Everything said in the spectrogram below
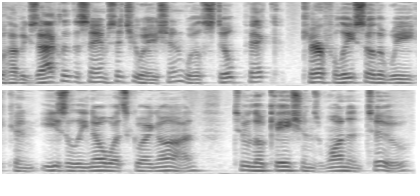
we'll have exactly the same situation. We'll still pick carefully so that we can easily know what's going on. Two locations, 1 and 2.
